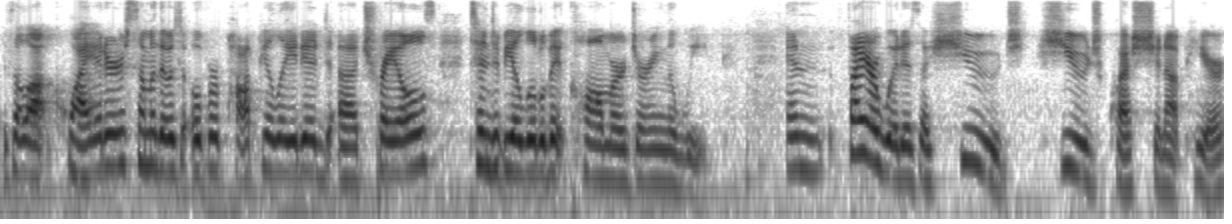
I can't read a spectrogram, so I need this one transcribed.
It's a lot quieter. Some of those overpopulated uh, trails tend to be a little bit calmer during the week. And firewood is a huge, huge question up here.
